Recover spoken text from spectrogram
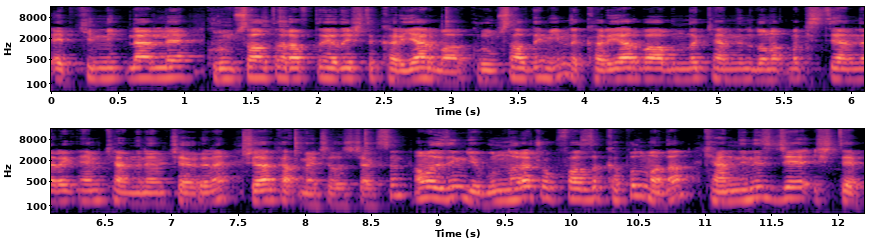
etkinliklerle kurumsal tarafta ya da işte kariyer bağ kurumsal demeyeyim de kariyer babında kendini donatmak isteyenlere hem kendine hem çevrene bir şeyler katmaya çalışacaksın. Ama dediğim gibi bunlara çok fazla kapılmadan kendinizce işte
